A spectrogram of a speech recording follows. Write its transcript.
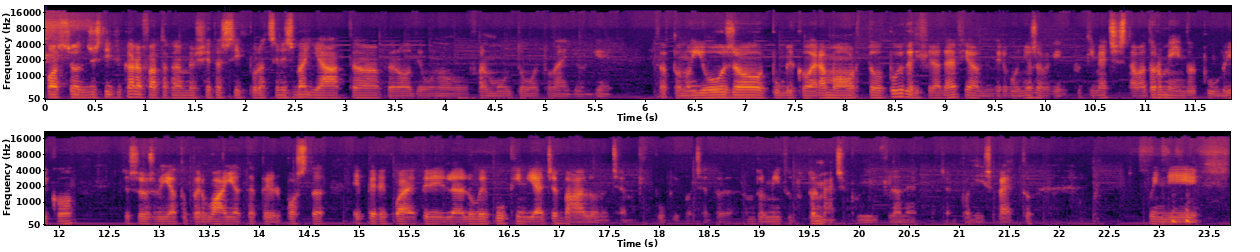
Posso giustificare il fatto che abbiamo scelto la stipulazione sbagliata, però devono far molto molto meglio perché è stato noioso, il pubblico era morto, il pubblico di Filadelfia è vergognoso perché in tutti i match stava dormendo il pubblico si sono svegliato per Wyatt per il post e per il, per il l'overbooking di Edge e Balor, cioè anche il pubblico, cioè, hanno dormito tutto il match poi di Philadelphia, cioè un po' di rispetto. Quindi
